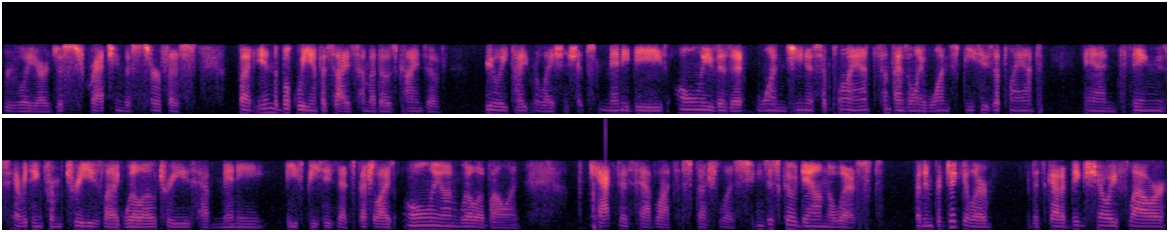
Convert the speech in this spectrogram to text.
really are just scratching the surface. But in the book we emphasize some of those kinds of really tight relationships. Many bees only visit one genus of plant, sometimes only one species of plant and things, everything from trees like willow trees have many bee species that specialize only on willow pollen. Cactus have lots of specialists. You can just go down the list. But in particular, if it's got a big showy flower,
